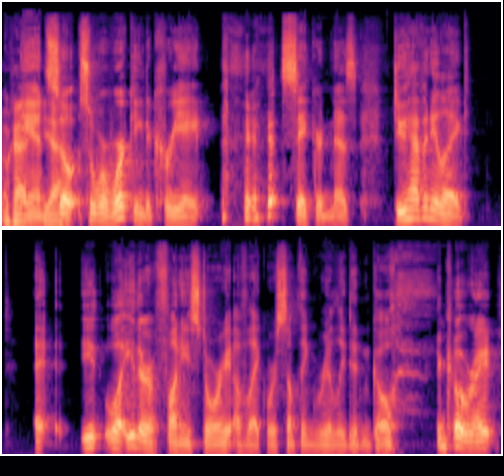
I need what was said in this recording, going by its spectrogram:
Okay, and yeah. so so we're working to create sacredness. Do you have any like? Eh, well, either a funny story of like where something really didn't go go right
